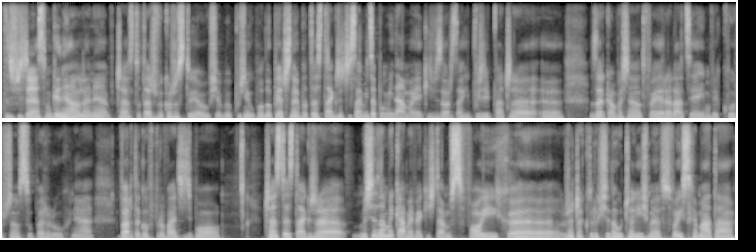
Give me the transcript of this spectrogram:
Te ćwiczenia są genialne, nie? Często też wykorzystuję u siebie później u podopiecznych, bo to jest tak, że czasami zapominamy o jakichś wzorcach i później patrzę, yy, zerkam właśnie na twoje relacje i mówię, kurczę, no super ruch, nie? Warto go wprowadzić, bo często jest tak, że my się zamykamy w jakichś tam swoich e, rzeczach, których się nauczyliśmy, w swoich schematach,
